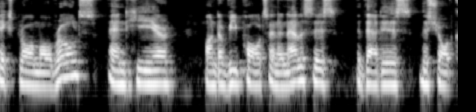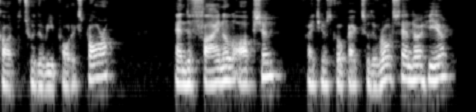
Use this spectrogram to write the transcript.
explore more roles. And here under reports and analysis, that is the shortcut to the Report Explorer. And the final option, if I just go back to the Role Center here,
